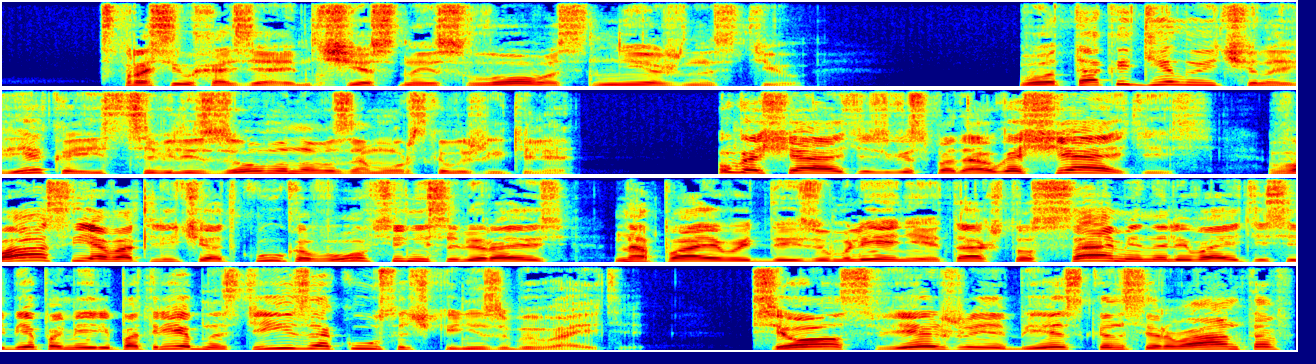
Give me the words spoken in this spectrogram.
— спросил хозяин, честное слово, с нежностью — вот так и делают человека из цивилизованного заморского жителя. Угощайтесь, господа, угощайтесь. Вас я, в отличие от Кука, вовсе не собираюсь напаивать до изумления, так что сами наливайте себе по мере потребности и закусочки не забывайте. Все свежее, без консервантов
